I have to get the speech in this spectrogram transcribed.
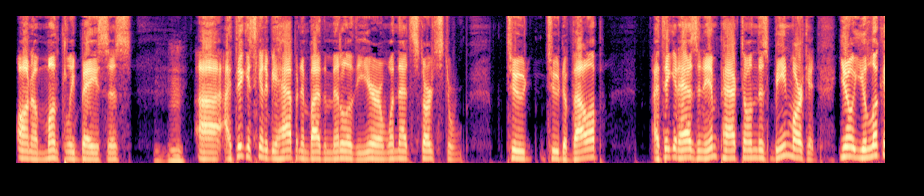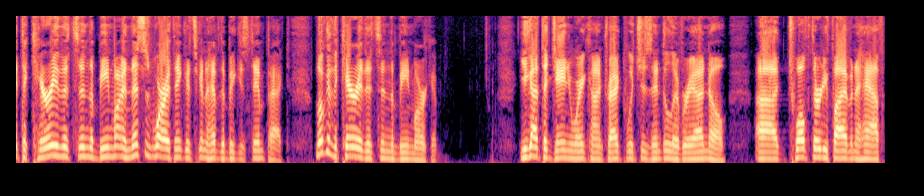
on a monthly basis. Uh, I think it's going to be happening by the middle of the year, and when that starts to to to develop, I think it has an impact on this bean market. You know, you look at the carry that's in the bean market, and this is where I think it's going to have the biggest impact. Look at the carry that's in the bean market. You got the January contract, which is in delivery. I know, uh, twelve thirty five and a half.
